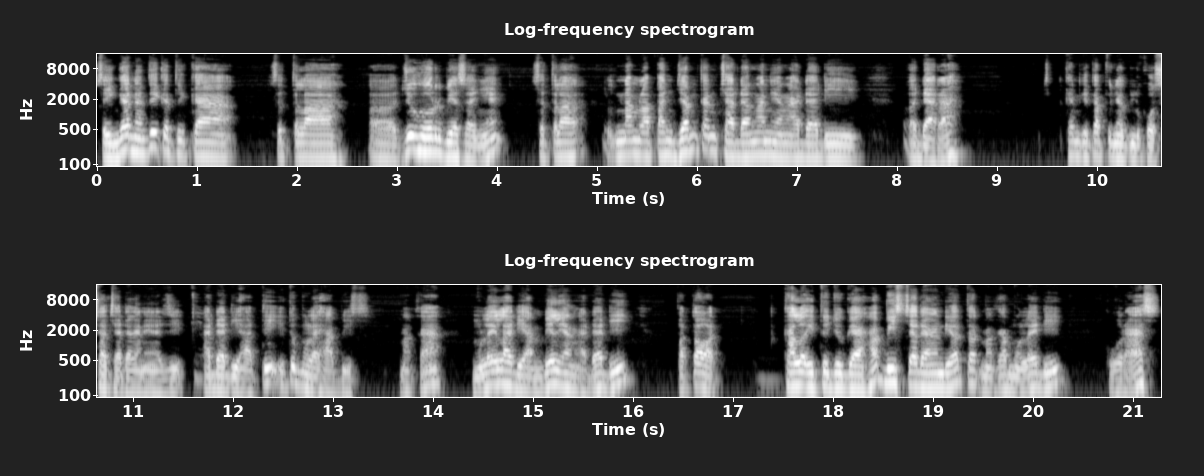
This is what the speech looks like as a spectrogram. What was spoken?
Sehingga nanti ketika setelah uh, juhur biasanya setelah 6-8 jam kan cadangan yang ada di uh, darah kan kita punya glukosa cadangan energi Ya. ada di hati itu mulai habis maka mulailah diambil yang ada di otot kalau itu juga habis cadangan di otot maka mulai dikuras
